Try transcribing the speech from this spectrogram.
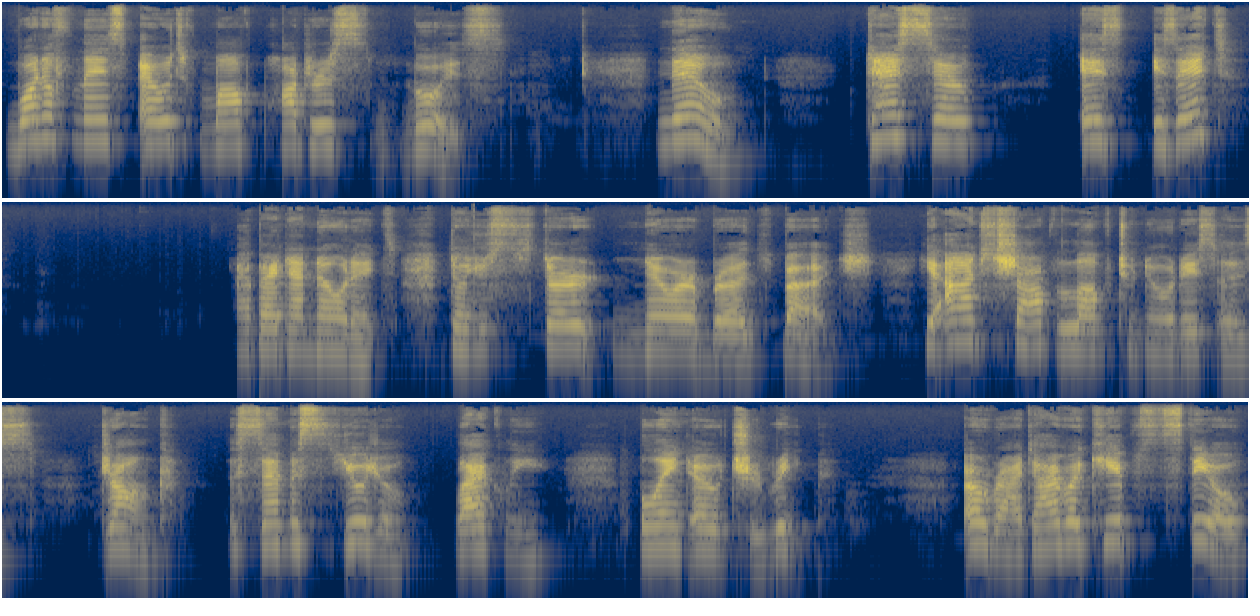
one of them's old Muff Potter's boys. No, that's so. Is is it? I better know it. Don't you stir nor budge budge. You aren't sharp enough to notice us. Drunk, the same as usual, likely. Blind old trip. All right, I will keep still.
